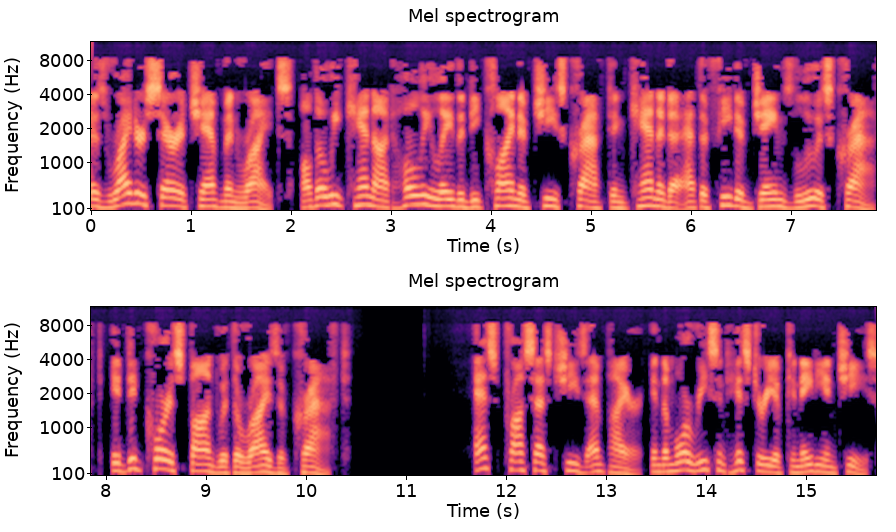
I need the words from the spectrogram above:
As writer Sarah Champman writes, although we cannot wholly lay the decline of cheese craft in Canada at the feet of James Lewis Kraft, it did correspond with the rise of Kraft. S. processed cheese empire. In the more recent history of Canadian cheese,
